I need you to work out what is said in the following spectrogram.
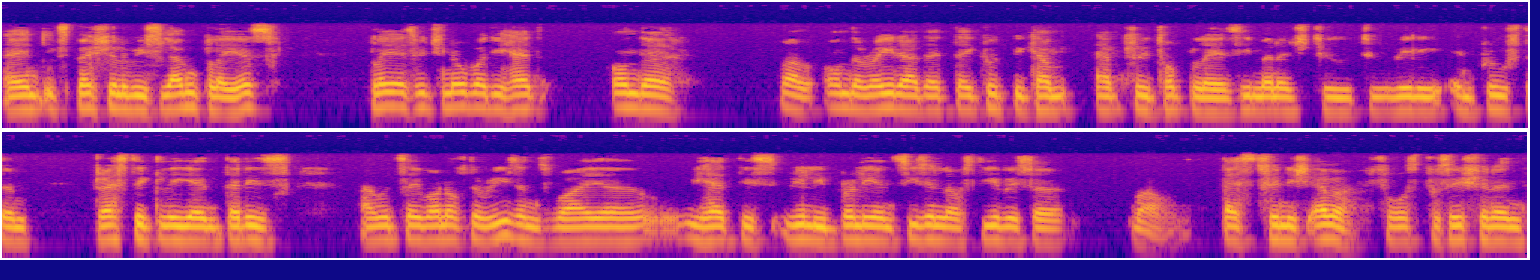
And especially with young players, players which nobody had on the well on the radar that they could become absolute top players. He managed to to really improve them drastically, and that is, I would say, one of the reasons why uh, we had this really brilliant season last year with a well best finish ever, fourth position, and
